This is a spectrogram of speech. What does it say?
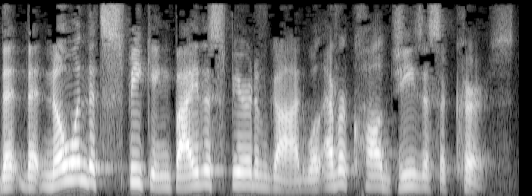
That, that no one that's speaking by the Spirit of God will ever call Jesus accursed.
